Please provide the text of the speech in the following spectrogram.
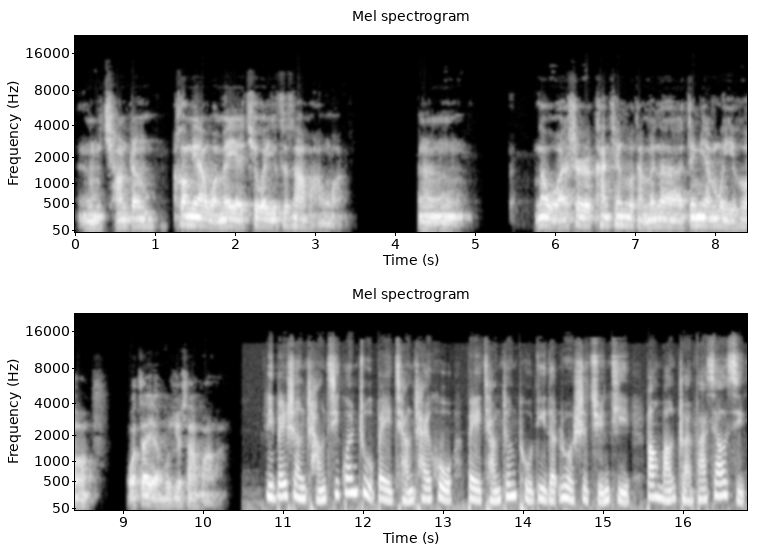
嗯，强征。后面我们也去过一次上访过，嗯，那我是看清楚他们的真面目以后，我再也不去上访了。李北胜长期关注被强拆户、被强征土地的弱势群体，帮忙转发消息。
